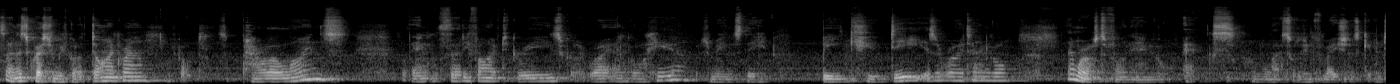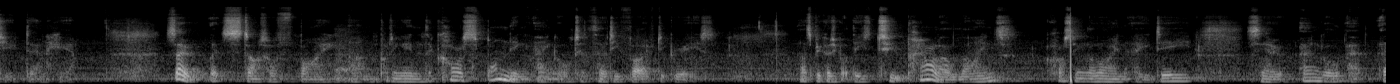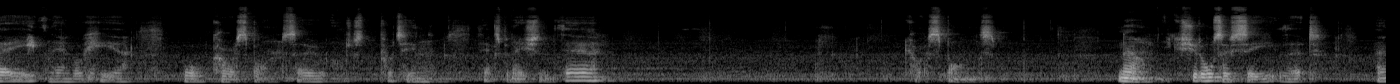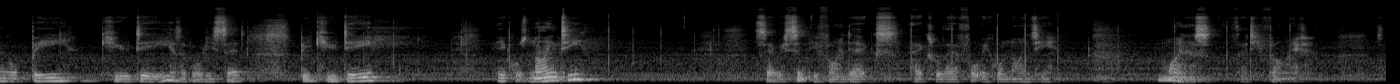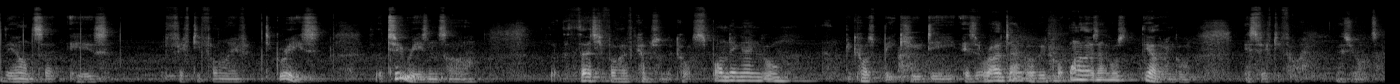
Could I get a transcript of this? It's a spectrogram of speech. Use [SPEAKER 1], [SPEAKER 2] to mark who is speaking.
[SPEAKER 1] So in this question we've got a diagram, we've got some parallel lines, we've got the angle 35 degrees, we've got a right angle here, which means the BQD is a right angle, and we're asked to find the angle X, and all that sort of information is given to you down here. So let's start off by um, putting in the corresponding angle to 35 degrees. That's because you've got these two parallel lines crossing the line AD, so angle at A and the angle here will correspond. So I'll just put in the explanation there. Corresponds. Now, you should also see that angle BQD, as I've already said, BQD equals 90. So we simply find x, x will therefore equal 90 minus 35. The answer is 55 degrees. So the two reasons are that the 35 comes from the corresponding angle, and because BQD is a right angle, we've got one of those angles, the other angle is 55. There's your answer.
